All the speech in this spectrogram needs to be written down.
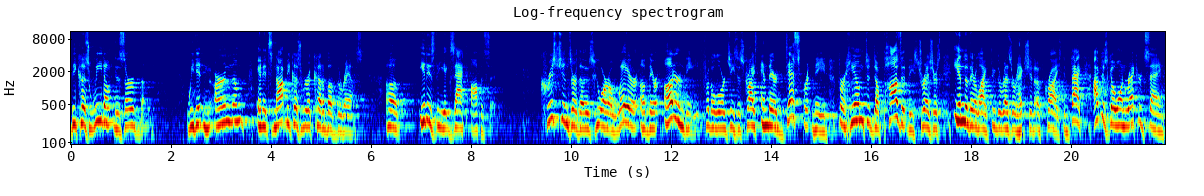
because we don't deserve them. We didn't earn them, and it's not because we're a cut above the rest. Uh, it is the exact opposite. Christians are those who are aware of their utter need for the Lord Jesus Christ and their desperate need for Him to deposit these treasures into their life through the resurrection of Christ. In fact, I just go on record saying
